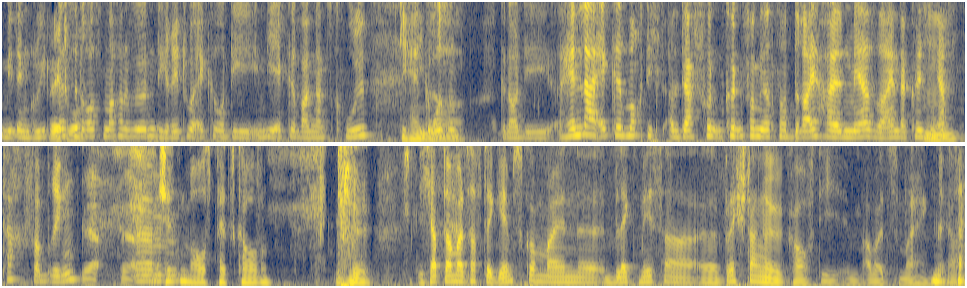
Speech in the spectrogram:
Meet and Greet Messe draus machen würden. Die Retro-Ecke und die Indie-Ecke waren ganz cool. Die Händler. Die großen, genau, die Händler-Ecke mochte ich, also da könnten von mir aus noch drei Hallen mehr sein. Da könnte ich mhm. den ganzen Tag verbringen. Ja, ja. Ähm, Titten-Mauspads kaufen. Ich habe damals auf der Gamescom meine Black Mesa äh, Brechstange gekauft, die im Arbeitszimmer hängt. Ja.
